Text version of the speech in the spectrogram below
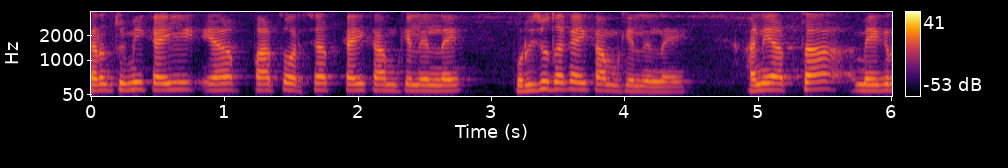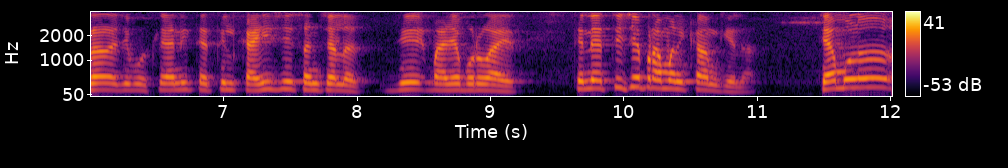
कारण तुम्ही काही या पाच वर्षात काही काम केलेलं नाही पूर्वीसुद्धा काही काम केलेलं नाही. आणि आत्ता मेघरा राजे भोसले आणि त्यातील काही जे संचालक जे माझ्याबरोबर आहेत त्यांनी अतिशय प्रामाणिक काम केलं. त्यामुळं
